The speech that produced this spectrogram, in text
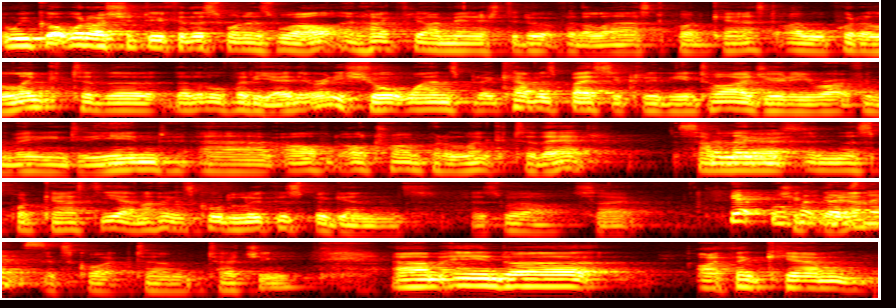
And we've got what I should do for this one as well, and hopefully I managed to do it for the last podcast. I will put a link to the, the little video. They're only short ones, but it covers basically the entire journey right from the beginning to the end. Um, I'll, I'll try and put a link to that somewhere in this podcast. Yeah, and I think it's called Lucas Begins as well. So Yep, we'll check put that those out. links. It's quite um, touching. Um, and uh, I think um,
